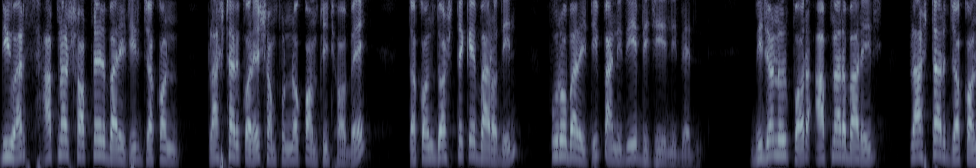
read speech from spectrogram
ভিউয়ার্স, আপনার স্বপ্নের বাড়িটির যখন প্লাস্টার করে সম্পূর্ণ কমপ্লিট হবে, তখন দশ থেকে বারো দিন পুরো বাড়িটি পানি দিয়ে ভিজিয়ে নেবেন। ভিজানোর পর আপনার বাড়ির প্লাস্টার যখন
